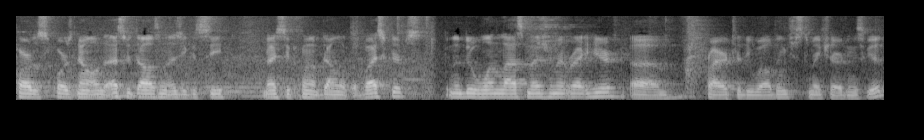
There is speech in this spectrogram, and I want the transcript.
Part of the support is now on the S2000, as you can see, nicely clamped down with the vice grips. Gonna do one last measurement right here um, prior to the welding, just to make sure everything's good.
